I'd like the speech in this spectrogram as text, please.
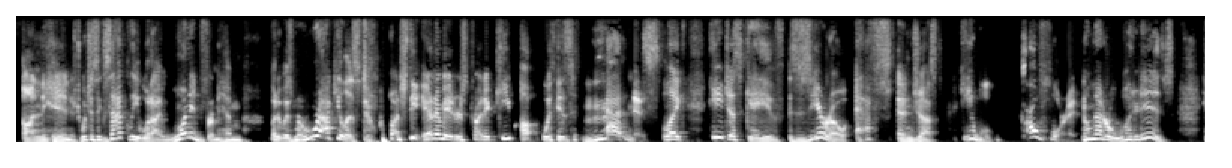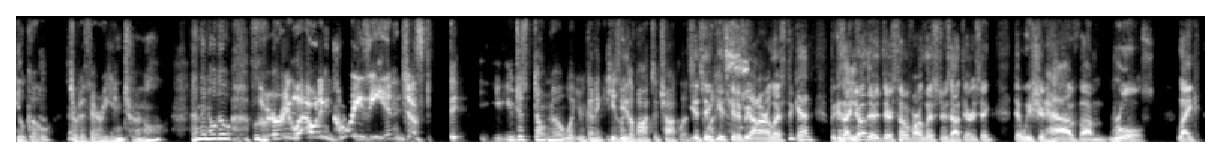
unhinged, which is exactly what I wanted from him. But it was miraculous to watch the animators try to keep up with his madness. Like he just gave zero F's and just, he will go for it no matter what it is. He'll go sort of very internal and then he'll go very loud and crazy and just it, you, you just don't know what you're gonna he's like You- a box of chocolates You think he's going to be on our list again? Because I know there, there's some of our listeners out there who think that we should have um, rules like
